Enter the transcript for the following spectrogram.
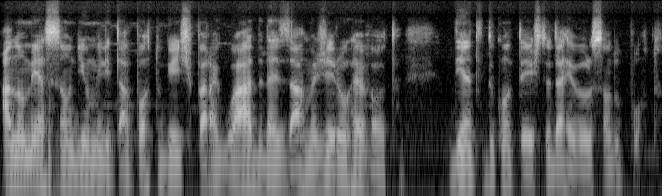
a nomeação de um militar português para a guarda das armas gerou revolta, diante do contexto da Revolução do Porto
